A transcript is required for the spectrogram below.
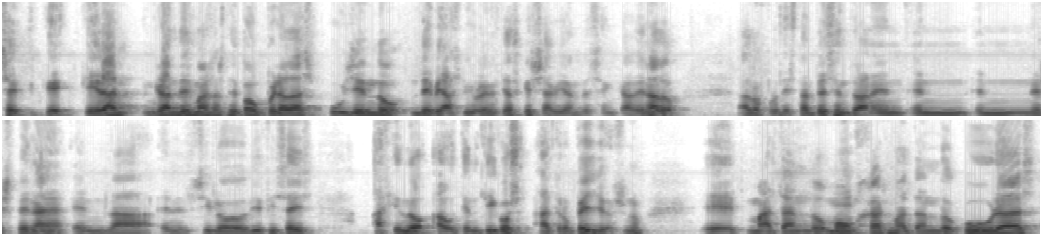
que, que, eran grandes masas de pauperadas huyendo de las violencias que se habían desencadenado a los protestantes entran en, escena en, el siglo XVI haciendo auténticos atropellos, eh, matando monjas, matando curas,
